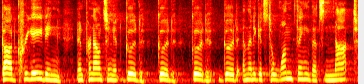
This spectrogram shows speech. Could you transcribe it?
God creating and pronouncing it good, good, good, good. And then he gets to one thing that's not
